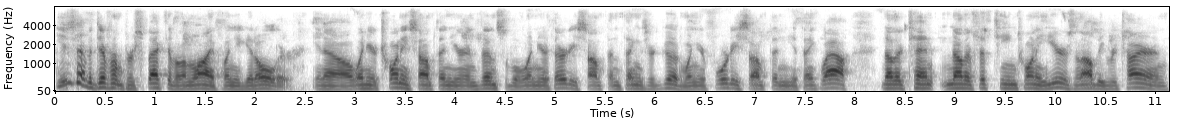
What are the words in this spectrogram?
you just have a different perspective on life when you get older. You know, when you're 20 something, you're invincible. When you're 30 something, things are good. When you're 40 something, you think, wow, another 10, another 15, 20 years and I'll be retiring.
